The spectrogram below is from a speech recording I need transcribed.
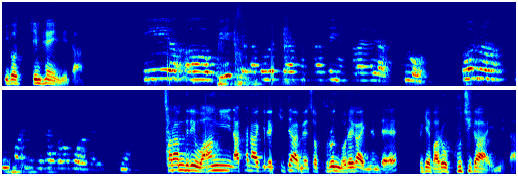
이곳 김해입니다. И э, притча, которая связана с рождением короля Суро, тоже исходит из этого города, из Химии. 사람들이 왕이 나타나기를 기대하면서 부른 노래가 있는데 그게 바로 구지가입니다.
